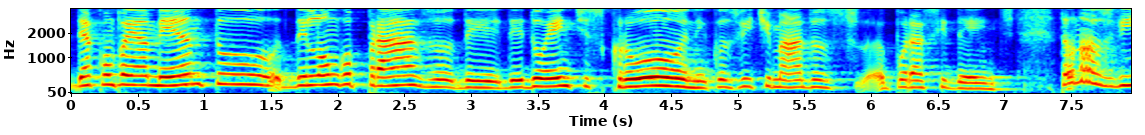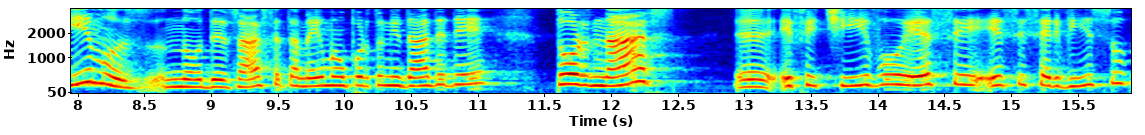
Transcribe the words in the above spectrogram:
de acompanhamento de longo prazo de, de doentes crônicos vitimados por acidente. Então, nós vimos no desastre também uma oportunidade de tornar eh, efetivo esse, esse serviço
